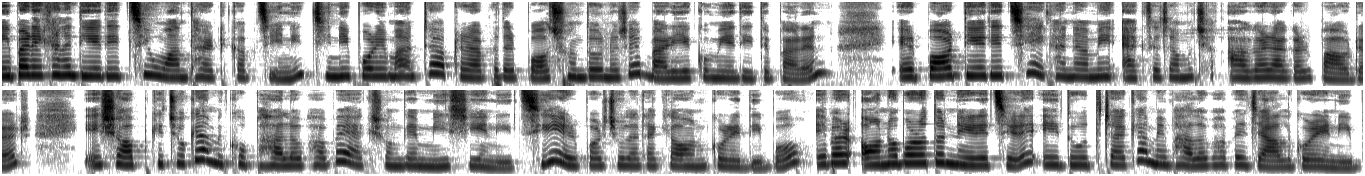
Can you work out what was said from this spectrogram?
এইবার এখানে দিয়ে দিচ্ছি ওয়ান থার্ড কাপ চিনি। চিনি পরিমাণটা আপনারা আপনাদের পছন্দ অনুযায়ী বাড়িয়ে কমিয়ে দিতে পারেন। এরপর দিয়ে দিচ্ছি এখানে আমি এক চা চামচ আগার আগার পাউডার এই সব কিছুকে আমি খুব ভালোভাবে একসঙ্গে মিশিয়ে নিচ্ছি। এরপর চুলাটাকে অন করে দিব। এবার অনবরত নেড়ে ছেড়ে এই দুধটাকে আমি ভালোভাবে জাল করে নিব।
